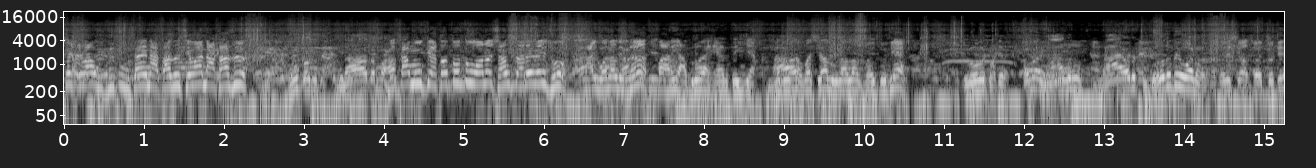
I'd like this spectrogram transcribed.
સેવા ઊભી તું ઉઠાઈ નાખા છે સેવા નાખા છે. બકા હું કહેતો તો તું આનો સંગ કરે નહીં છું આ યુવાના લીધે મારી આબરૂ હેર થઈ ગયા. આ તું તો હવે સેવા લુલાલા જોઈ જોજે આ જોઈ સેવા જોઈ જોજે.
